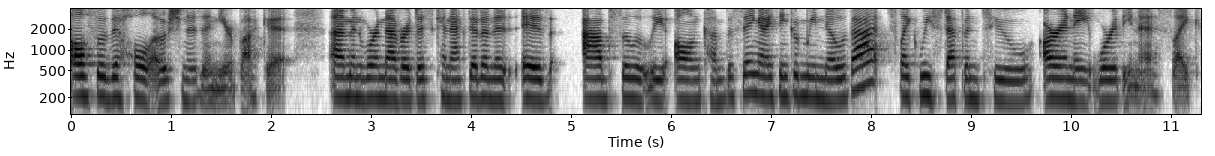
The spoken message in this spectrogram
also the whole ocean is in your bucket um, and we're never disconnected and it is absolutely all encompassing and i think when we know that like we step into our innate worthiness like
